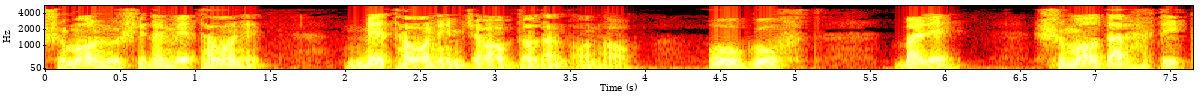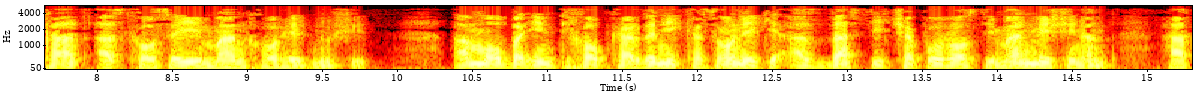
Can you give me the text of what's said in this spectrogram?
шумо нӯшида метавонед? Метавонем ҷавоб доданд онҳо ӯ гуфт бале шумо дар ҳақиқат аз косаи ман хоҳед нӯшид. Аммо ба интихоб кардани касоне ки аз дасти чапу рости ман мешинанд ҳақ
